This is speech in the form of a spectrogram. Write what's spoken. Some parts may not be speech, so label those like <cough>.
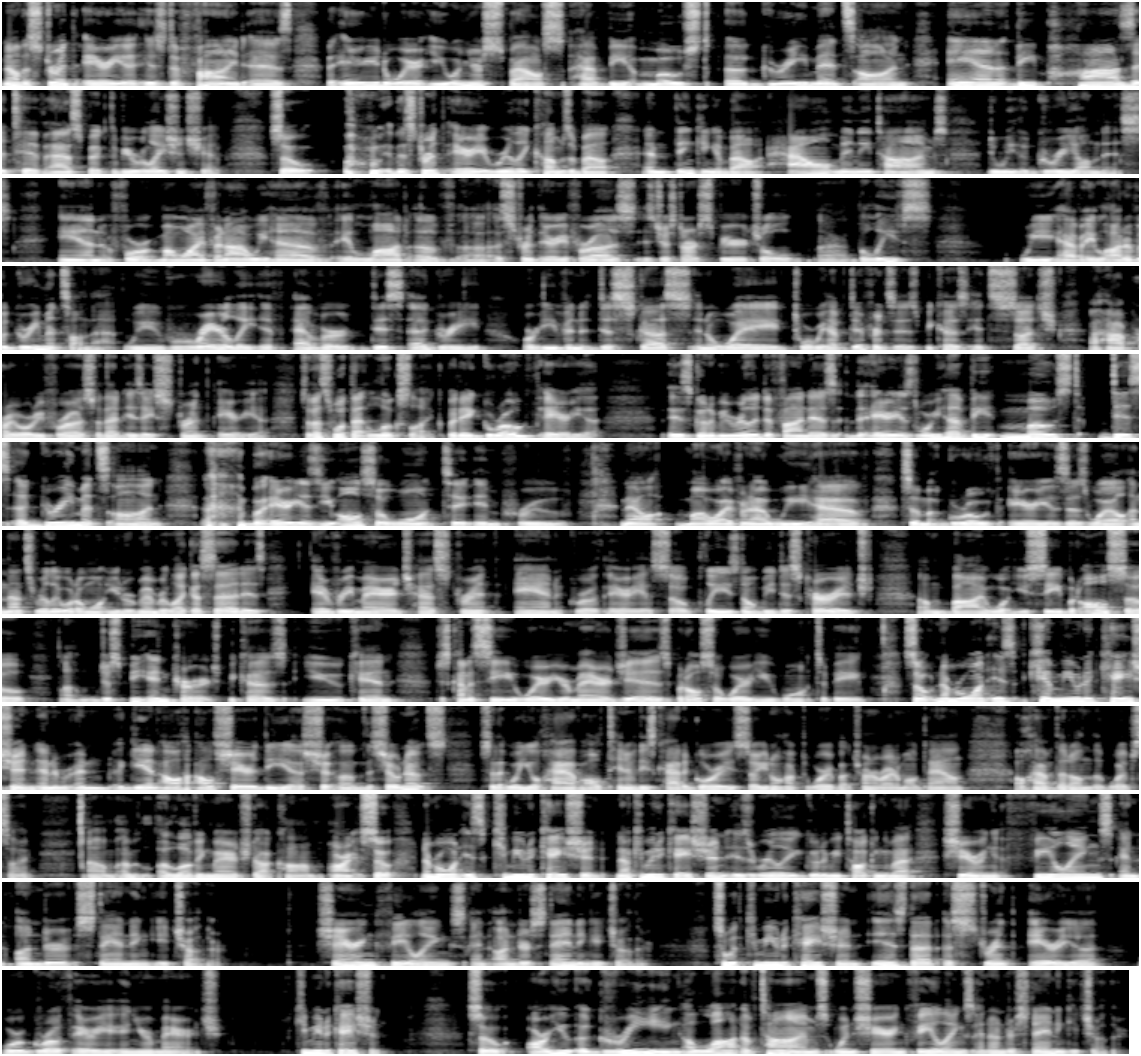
Now, the strength area is defined as the area to where you and your spouse have the most agreements on and the positive aspect of your relationship. So, <laughs> the strength area really comes about and thinking about how many times do we agree on this? And for my wife and I, we have a lot of uh, a strength area for us is just our spiritual uh, beliefs. We have a lot of agreements on that. We rarely, if ever, disagree or even discuss in a way to where we have differences because it's such a high priority for us. So that is a strength area. So that's what that looks like. But a growth area is going to be really defined as the areas where you have the most disagreements on, <laughs> but areas you also want to improve. Now, my wife and I, we have some growth areas as well, and that's really what I want you to remember. Like I said, is Every marriage has strength and growth areas. So please don't be discouraged um, by what you see, but also um, just be encouraged because you can just kind of see where your marriage is, but also where you want to be. So number one is communication, and and again, I'll I'll share the uh, sh- um, the show notes so that way you'll have all 10 of these categories so you don't have to worry about trying to write them all down. I'll have that on the website, um, a lovingmarriage.com. All right, so number one is communication. Now, communication is really going to be talking about sharing feelings and understanding each other. Sharing feelings and understanding each other. So, with communication, is that a strength area or a growth area in your marriage? Communication. So, are you agreeing a lot of times when sharing feelings and understanding each other?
